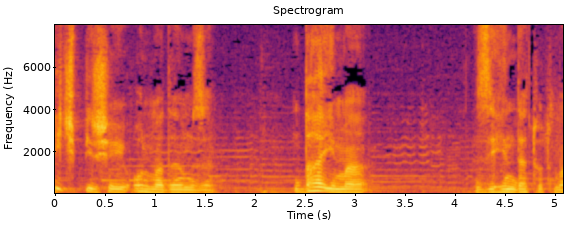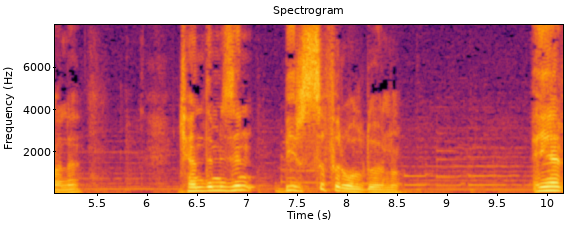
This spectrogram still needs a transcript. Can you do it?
hiçbir şey olmadığımızı daima zihinde tutmalı. Kendimizin bir sıfır olduğunu, eğer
